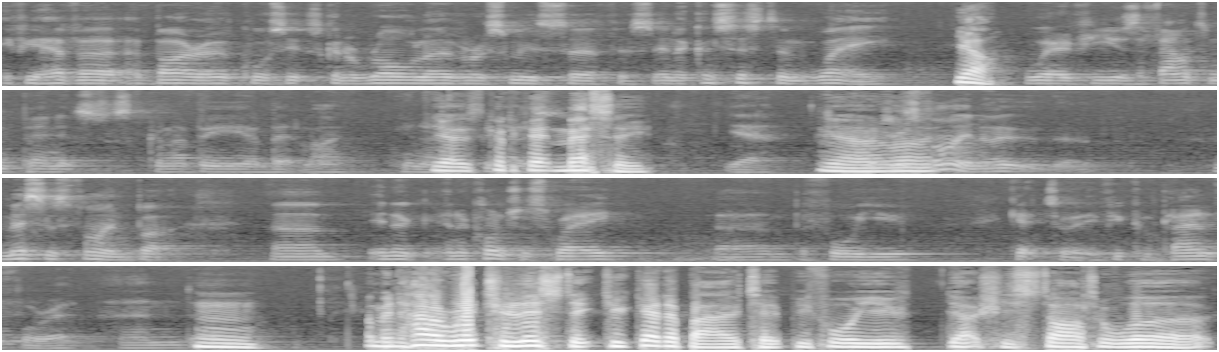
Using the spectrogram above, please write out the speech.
if you have a, a biro, of course, it's going to roll over a smooth surface in a consistent way. Yeah, Where if you use a fountain pen, it's just going to be a bit like you know. yeah, it's going to get messy. Yeah. Yeah, Which is right. fine. I, mess is fine, but um, in a in a conscious way um, before you get to it, if you can plan for it and. um, Mm. I mean, how ritualistic do you get about it before you actually start a work?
